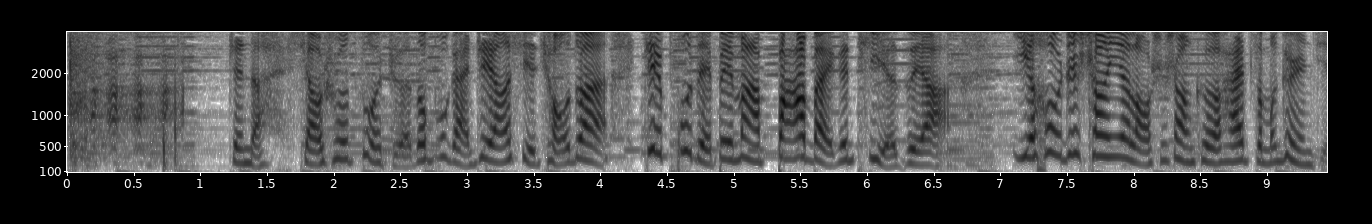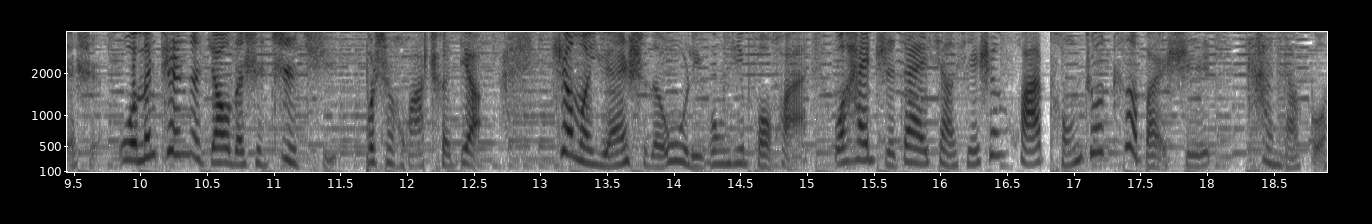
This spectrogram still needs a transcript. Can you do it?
真的，小说作者都不敢这样写桥段，这不得被骂八百个帖子呀！以后这商业老师上课还怎么跟人解释？我们真的教的是智取，不是滑车垫儿。这么原始的物理攻击破坏，我还只在小学生划同桌课本时看到过。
